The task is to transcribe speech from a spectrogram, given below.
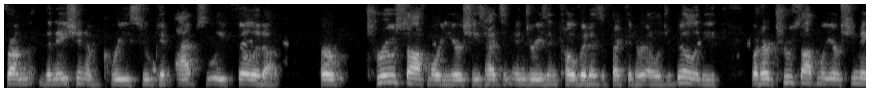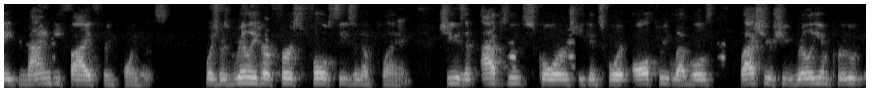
from the nation of Greece who can absolutely fill it up. Her true sophomore year, she's had some injuries and COVID has affected her eligibility, but her true sophomore year, she made 95 three pointers, which was really her first full season of playing. She is an absolute scorer. She can score at all three levels. Last year, she really improved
